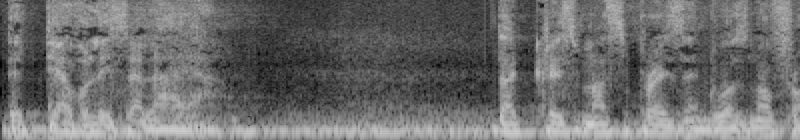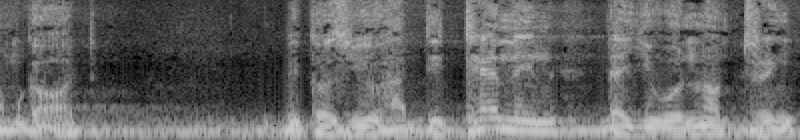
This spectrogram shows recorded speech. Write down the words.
The devil is a liar. That Christmas present was not from God because you had determined that you will not drink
